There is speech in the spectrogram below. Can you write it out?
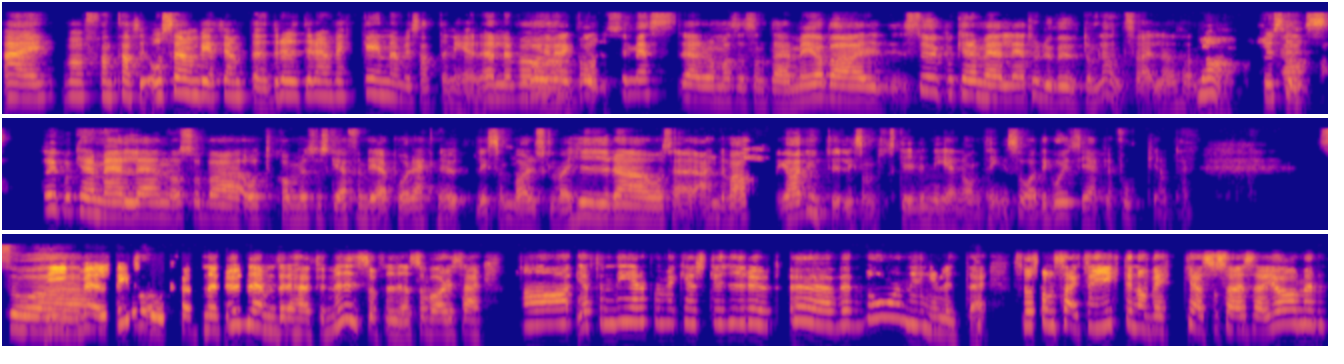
Nej, vad fantastiskt. Och sen vet jag inte, dröjde det en vecka innan vi satte ner? Eller vad, det var iväg på semestrar och massa sånt där. Men jag bara sug på karamellen. Jag tror du var utomlands va? Eller sånt. Ja, precis. Ja. På karamellen och så bara återkommer så ska jag fundera på att räkna ut liksom vad det skulle vara hyra och så här. Det var, jag hade inte liksom skrivit ner någonting så. Det går ju så jäkla fort jämt här. Så, det gick väldigt fort för att när du nämnde det här för mig Sofia så var det så här. Ja, ah, jag funderar på om jag kanske ska hyra ut övervåningen lite. Så som sagt så gick det någon vecka så sa jag så här. Ja, men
